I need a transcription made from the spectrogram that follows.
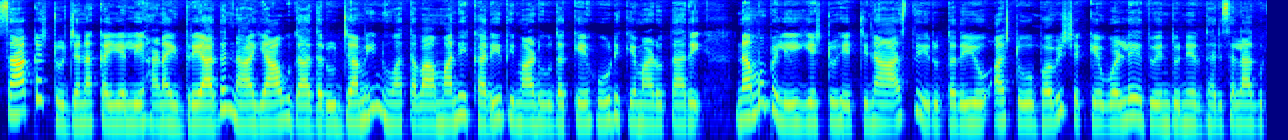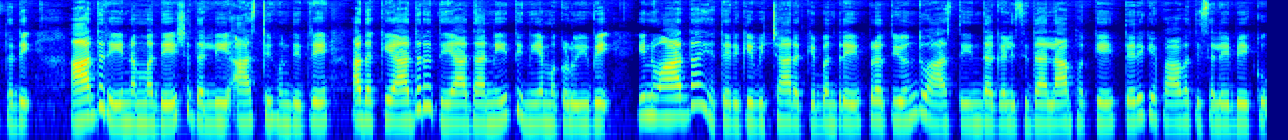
ಸಾಕಷ್ಟು ಜನ ಕೈಯಲ್ಲಿ ಹಣ ಇದ್ದರೆ ಅದನ್ನು ಯಾವುದಾದರೂ ಜಮೀನು ಅಥವಾ ಮನೆ ಖರೀದಿ ಮಾಡುವುದಕ್ಕೆ ಹೂಡಿಕೆ ಮಾಡುತ್ತಾರೆ. ನಮ್ಮ ಬಳಿ ಎಷ್ಟು ಹೆಚ್ಚಿನ ಆಸ್ತಿ ಇರುತ್ತದೆಯೋ ಅಷ್ಟು ಭವಿಷ್ಯಕ್ಕೆ ಒಳ್ಳೆಯದು ಎಂದು ನಿರ್ಧರಿಸಲಾಗುತ್ತದೆ. ಆದರೆ ನಮ್ಮ ದೇಶದಲ್ಲಿ ಆಸ್ತಿ ಹೊಂದಿದ್ರೆ ಅದಕ್ಕೆ ಅದರದೇ ಆದ ನೀತಿ ನಿಯಮಗಳು ಇವೆ. ಇನ್ನು ಆದಾಯ ತೆರಿಗೆ ವಿಚಾರಕ್ಕೆ ಬಂದರೆ ಪ್ರತಿಯೊಂದು ಆಸ್ತಿಯಿಂದ ಗಳಿಸಿದ ಲಾಭಕ್ಕೆ ತೆರಿಗೆ ಪಾವತಿಸಲೇಬೇಕು.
